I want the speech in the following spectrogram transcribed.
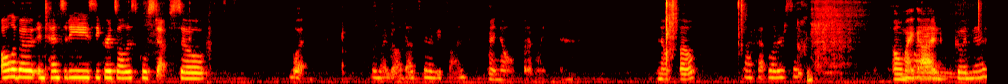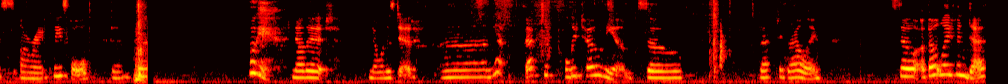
all about intensity, secrets, all this cool stuff. So, what? Oh my god, that's gonna be fun. I know, but I'm like, no, bow. Back up, let her sleep. Oh my, god. goodness. All right, please hold. Dun, dun. Okay, now that no one is dead, um, yeah, back to plutonium. So, back to growling. So, about life and death,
